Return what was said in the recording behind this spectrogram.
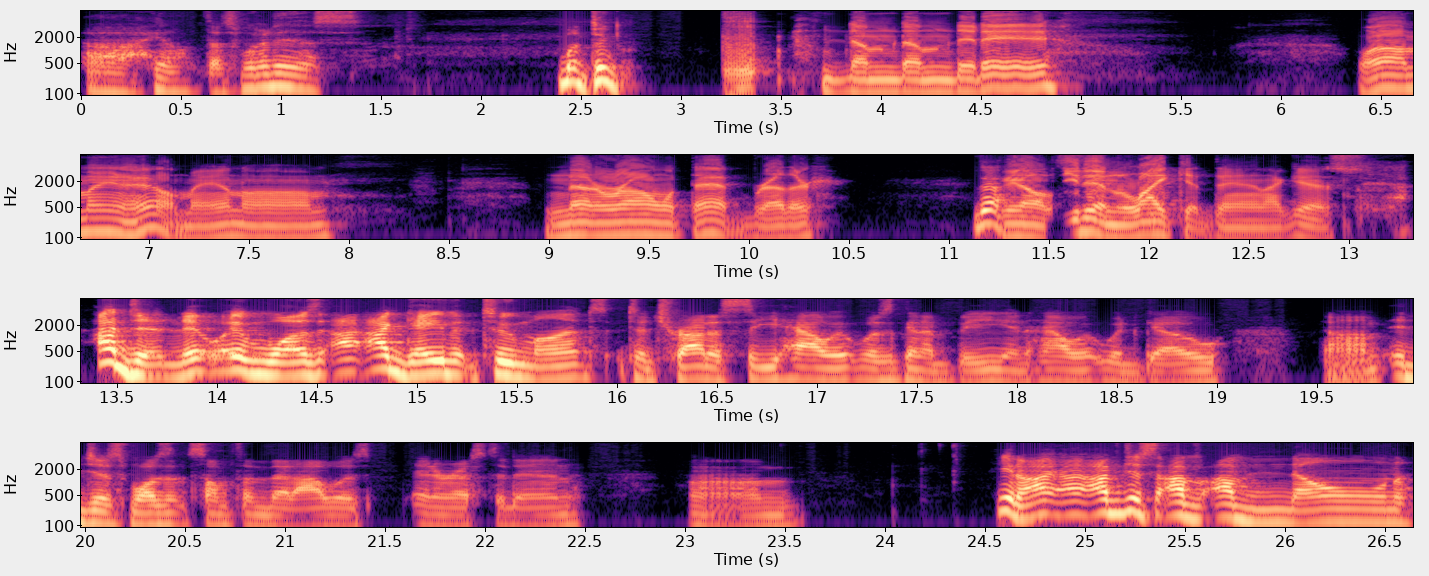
uh, you know, that's what it is. One, two. Dum dum diddy. Well, I mean, hell, man. Um, nothing wrong with that, brother. Yeah. You know, you didn't like it then, I guess. I didn't. It, it was. I, I gave it two months to try to see how it was going to be and how it would go. Um, it just wasn't something that I was interested in. Um, you know, I, I've just I've I've known,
